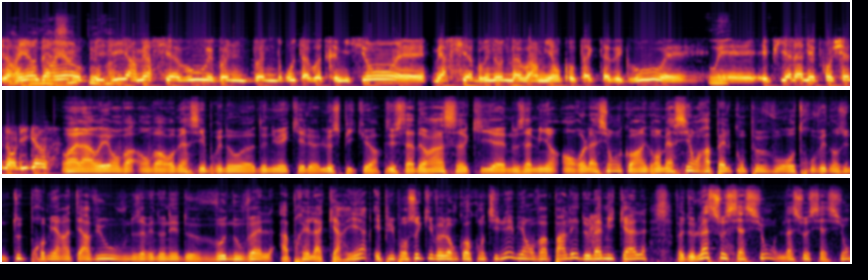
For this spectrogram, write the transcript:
De rien, de rien, au plaisir. Merci à vous et bonne bonne route à votre émission. Et merci à Bruno de m'avoir mis en contact avec vous. Et, et, puis à l'année prochaine en Ligue 1. Voilà, oui, on va on va remercier Bruno euh, Denuet qui est le, speaker du Stade de Reims euh, qui euh, nous a mis en relation. Encore un grand merci. On rappelle qu'on peut vous retrouver dans une toute première interview où vous nous avez donné de vos nouvelles après la carrière. Et puis pour ceux qui veulent encore continuer, eh bien on va parler de l'amicale, de l'association, l'association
